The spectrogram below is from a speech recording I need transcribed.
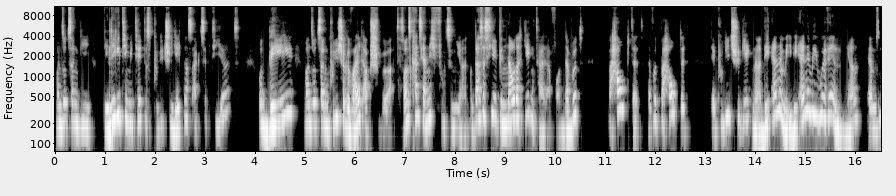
man sozusagen die die Legitimität des politischen Gegners akzeptiert und B, man sozusagen politischer Gewalt abschwört. Sonst kann's ja nicht funktionieren. Und das ist hier genau das Gegenteil davon. Da wird behauptet da wird behauptet, der politische Gegner, the enemy, the enemy within, ja, ähm, so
